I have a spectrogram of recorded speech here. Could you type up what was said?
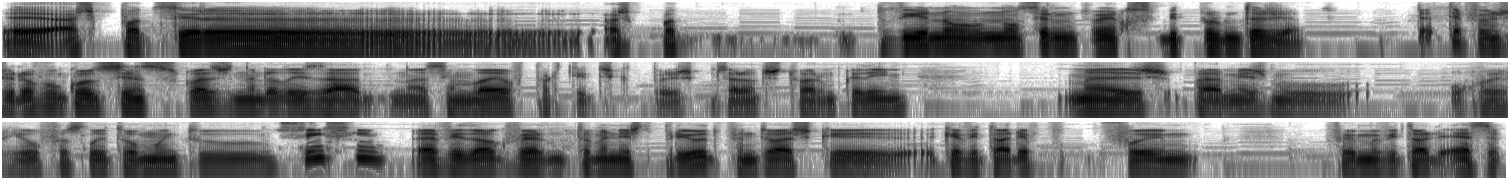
Eh, acho que pode ser. eh, acho que pode, podia não, não ser muito bem recebido por muita gente. Até vamos ver, houve um consenso quase generalizado na Assembleia, houve partidos que depois começaram a testuar um bocadinho, mas pá, mesmo o, o Rui Rio facilitou muito Sim, sim. a vida ao governo também neste período, portanto eu acho que, que a vitória foi, foi uma vitória, essa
